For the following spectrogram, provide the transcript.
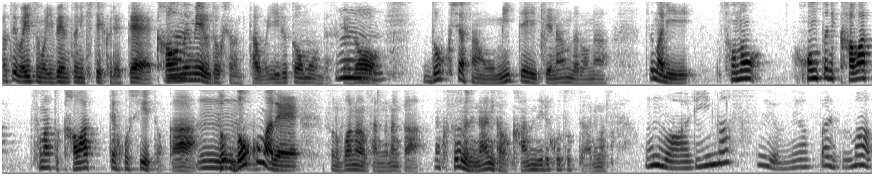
例えばいつもイベントに来てくれて顔の見える読者さん多分いると思うんですけど、はい、読者さんを見ていてなんだろうな。つまりその本当に変わっその後変わってほしいとか、うん。どどこまでそのバナナさんがなんかなんかそういうので何かを感じることってありますか？うん、ありますよね。やっぱりまあ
